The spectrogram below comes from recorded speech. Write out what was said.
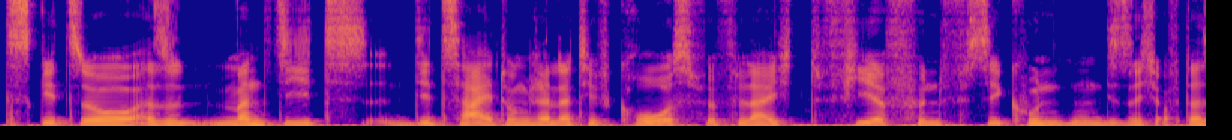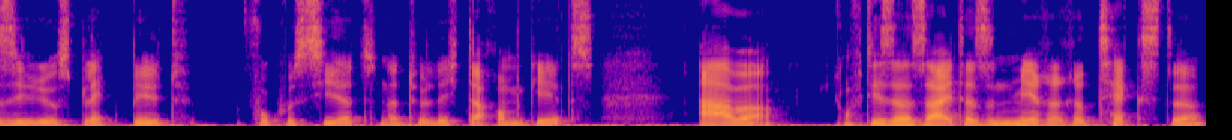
Das geht so, also man sieht die Zeitung relativ groß für vielleicht vier, fünf Sekunden, die sich auf das Sirius Black Bild fokussiert, natürlich, darum geht's. Aber auf dieser Seite sind mehrere Texte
